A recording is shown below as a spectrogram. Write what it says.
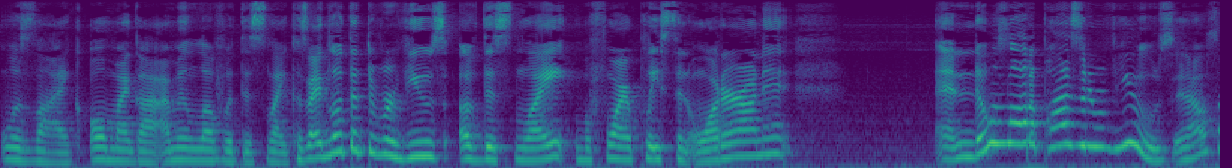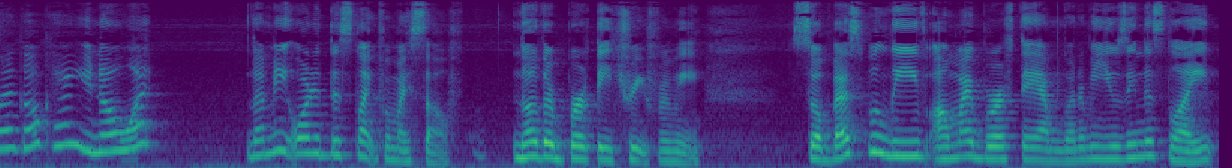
was like, oh my God, I'm in love with this light. Because I looked at the reviews of this light before I placed an order on it. And there was a lot of positive reviews. And I was like, okay, you know what? Let me order this light for myself. Another birthday treat for me. So, best believe on my birthday, I'm going to be using this light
